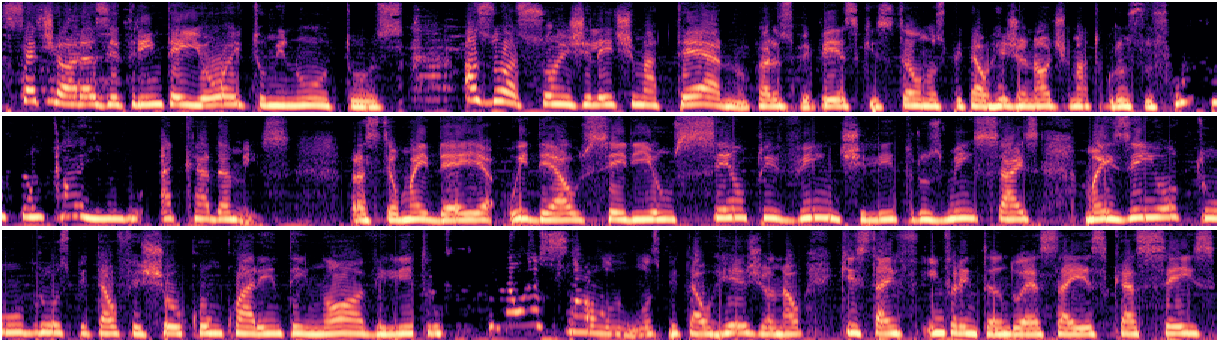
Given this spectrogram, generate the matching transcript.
7 horas e 38 minutos. As doações de leite materno para os bebês que estão no Hospital Regional de Mato Grosso do Sul estão caindo a cada mês. Para se ter uma ideia, o ideal seriam 120 litros mensais, mas em outubro o hospital fechou com 49 litros. E não é só o Hospital Regional que está enfrentando essa escassez.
